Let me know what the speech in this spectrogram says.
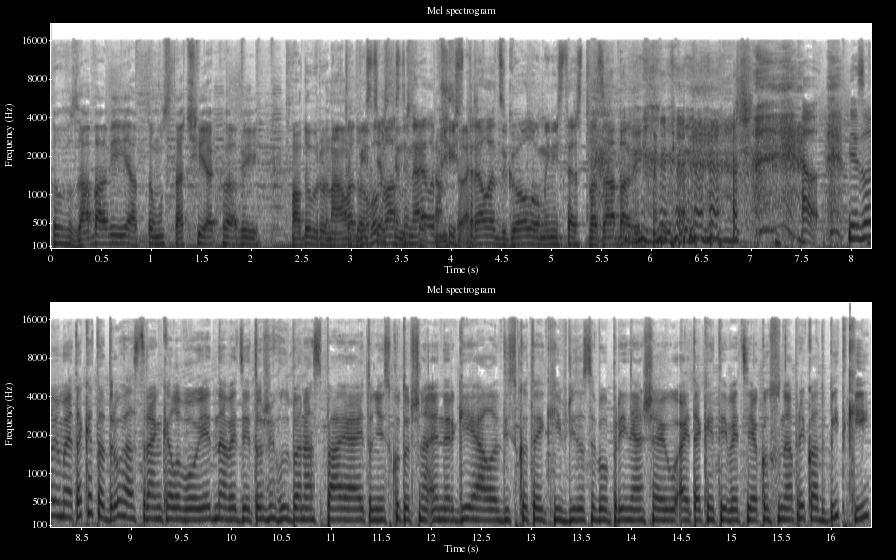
toho zabaví a tomu stačí, ako aby mal dobrú náladu. vy ste vlastne najlepší strelec gólov ministerstva zábavy. Mňa zaujíma aj taká tá druhá stránka, lebo jedna vec je to, že hudba nás spája, je to neskutočná energia, ale diskotéky vždy za sebou prinášajú aj také tie veci, ako sú napríklad bitky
